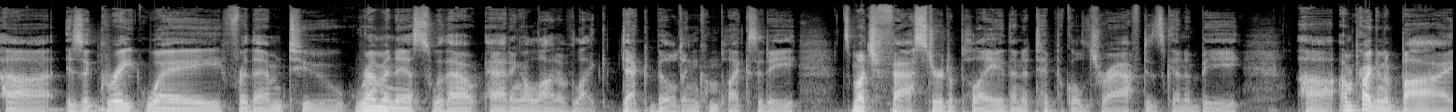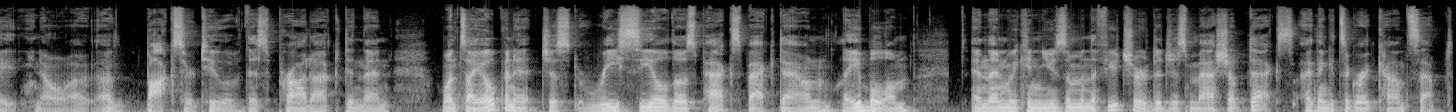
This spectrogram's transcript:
uh, is a great way for them to reminisce without adding a lot of like deck building complexity. It's much faster to play than a typical draft is going to be. Uh, I'm probably going to buy, you know, a, a box or two of this product, and then once I open it, just reseal those packs back down, label them, and then we can use them in the future to just mash up decks. I think it's a great concept.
